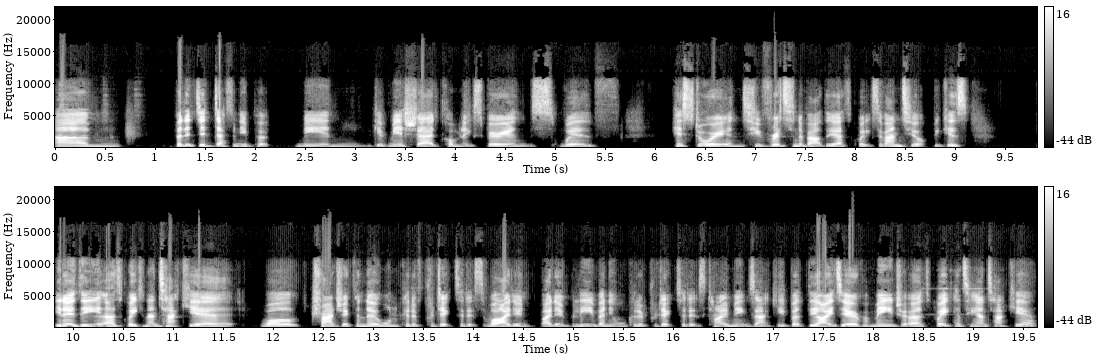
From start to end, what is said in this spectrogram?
Um, but it did definitely put me in, give me a shared common experience with historians who've written about the earthquakes of Antioch because, you know, the earthquake in Antakya, while tragic and no one could have predicted its, well, I don't, I don't believe anyone could have predicted its timing exactly, but the idea of a major earthquake hitting Antakya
